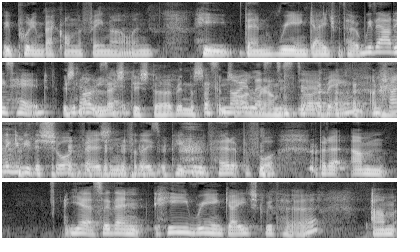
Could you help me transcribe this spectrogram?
we put him back on the female, and he then re-engaged with her without his head. It's no less head. disturbing the second it's no time less round. disturbing. I'm trying to give you the short version for those people who've heard it before, but uh, um, yeah. So then he re-engaged with her. Um,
